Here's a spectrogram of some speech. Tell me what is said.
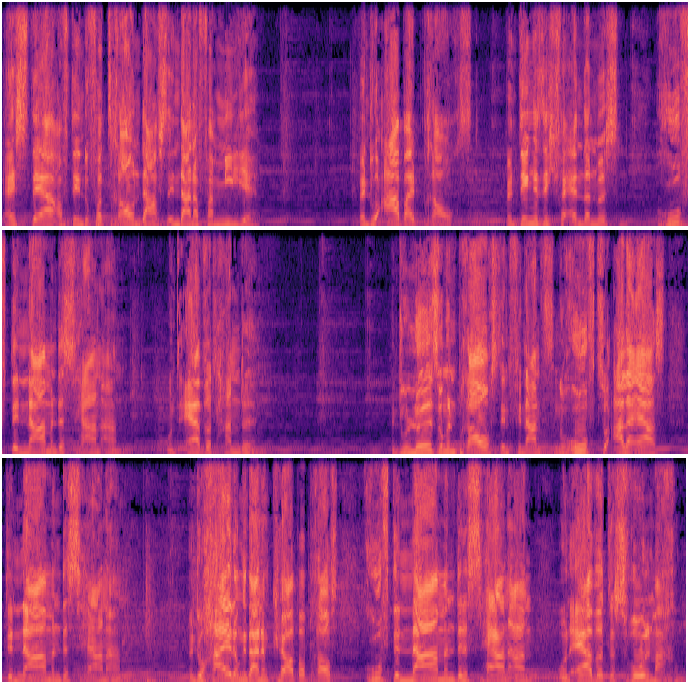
Er ist der, auf den du vertrauen darfst in deiner Familie. Wenn du Arbeit brauchst, wenn Dinge sich verändern müssen, ruf den Namen des Herrn an und er wird handeln. Wenn du Lösungen brauchst in Finanzen, ruf zuallererst den Namen des Herrn an. Wenn du Heilung in deinem Körper brauchst, ruf den Namen des Herrn an und er wird es wohl machen.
